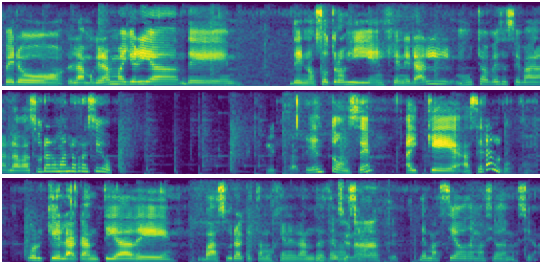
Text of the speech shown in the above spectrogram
Pero la gran mayoría de, de nosotros y en general muchas veces se va a la basura nomás los residuos. po. Exacto. Entonces hay que hacer algo porque la cantidad de basura que estamos generando es. Demasiado, demasiado, demasiado.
